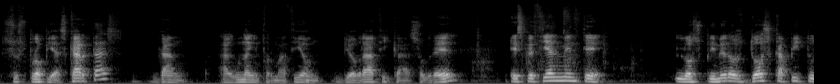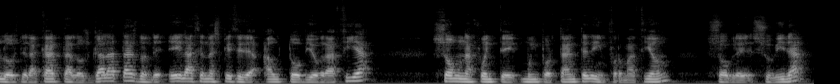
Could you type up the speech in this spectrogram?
Sus propias cartas dan alguna información biográfica sobre él, especialmente los primeros dos capítulos de la carta a los Gálatas, donde él hace una especie de autobiografía, son una fuente muy importante de información sobre su vida.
